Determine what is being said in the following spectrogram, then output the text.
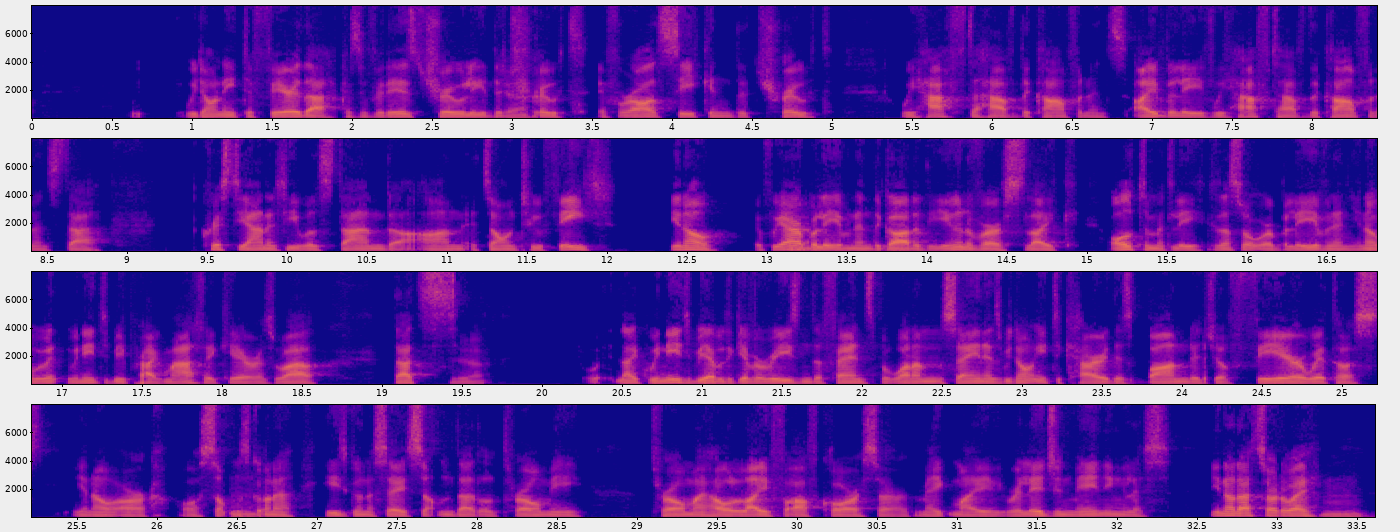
we don't need to fear that because if it is truly the yeah. truth, if we're all seeking the truth, we have to have the confidence. I believe we have to have the confidence that Christianity will stand on its own two feet. You know, if we are yeah. believing in the God of the universe, like ultimately, because that's what we're believing in, you know, we, we need to be pragmatic here as well. That's yeah. like we need to be able to give a reason defense. But what I'm saying is we don't need to carry this bondage of fear with us, you know, or or something's mm. gonna he's gonna say something that'll throw me throw my whole life off course or make my religion meaningless. You know, that sort of way. Mm.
